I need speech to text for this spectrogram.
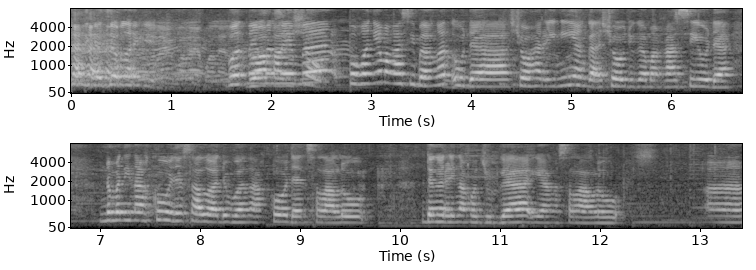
Tiga jam lagi Buat member-member Pokoknya makasih banget udah show hari ini Yang gak show juga makasih Udah nemenin aku Udah selalu ada buat aku Dan selalu dengerin aku juga Yang selalu eh,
